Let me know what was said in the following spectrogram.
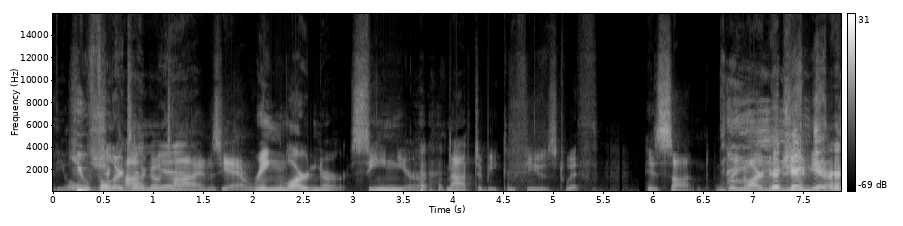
the old Hugh Fullerton, Chicago yeah. Times. Yeah, Ring Lardner Senior, not to be confused with his son, Ring Lardner Junior.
